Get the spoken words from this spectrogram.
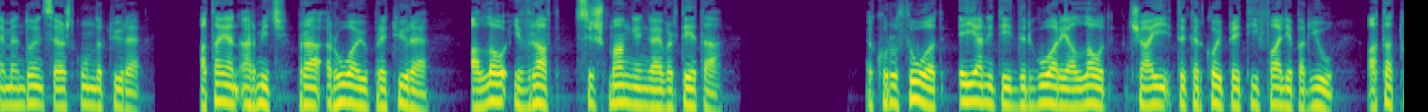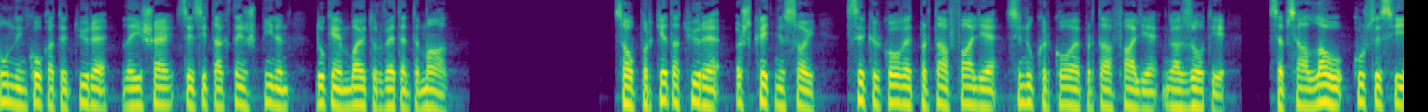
e mendojnë se është kundër tyre. Ata janë armiq, pra ruaju prej tyre. Allahu i vraftë, si shmangen nga e vërteta. E kur u thuhet, Ejani te i dërguari i Allahut që ai të kërkojë prej tij falje për ju, ata tundin kokat e tyre dhe i sheh se si ta kthejnë shpinën duke e mbajtur veten të madh. Sa u përket atyre, është krejt njësoj, si kërkove për ta falje, si nuk kërkove për ta falje nga Zoti, sepse Allahu kurrsesi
